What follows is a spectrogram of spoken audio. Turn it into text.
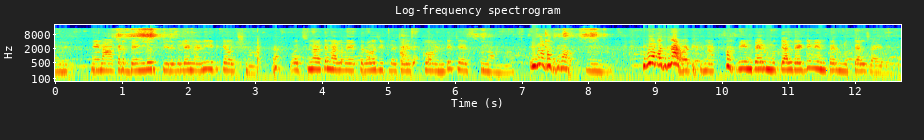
అని. నేను అక్కడ బెంగళూరు తిరగలేనని ఇటుకే వచ్చిన. వచ్చినాక నలభై ఒక్క రోజు ఇట్లా చేసుకో అంటే చేసుకున్నామ్మా. బతికిన. వీని పేరు ముత్యాల రెడ్డి వీని పేరు ముత్యాల సాయి రెడ్డి.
